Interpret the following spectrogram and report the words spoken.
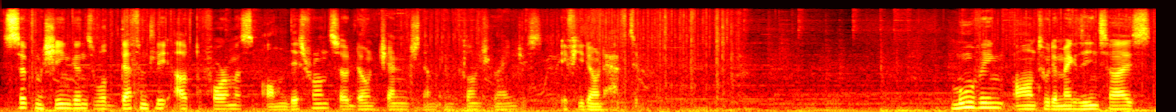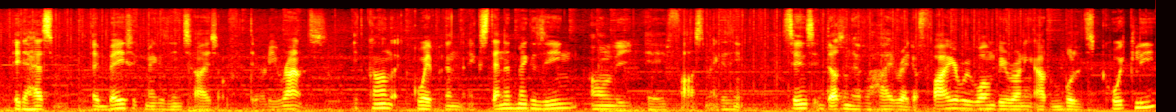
Submachine guns will definitely outperform us on this front, so don't challenge them in close ranges if you don't have to. Moving on to the magazine size, it has a basic magazine size of 30 rounds. It can't equip an extended magazine, only a fast magazine. Since it doesn't have a high rate of fire, we won't be running out of bullets quickly,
